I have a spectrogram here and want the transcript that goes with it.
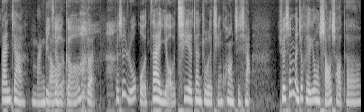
单价蛮高的，比较高。对，可是如果在有企业赞助的情况之下。学生们就可以用少少的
